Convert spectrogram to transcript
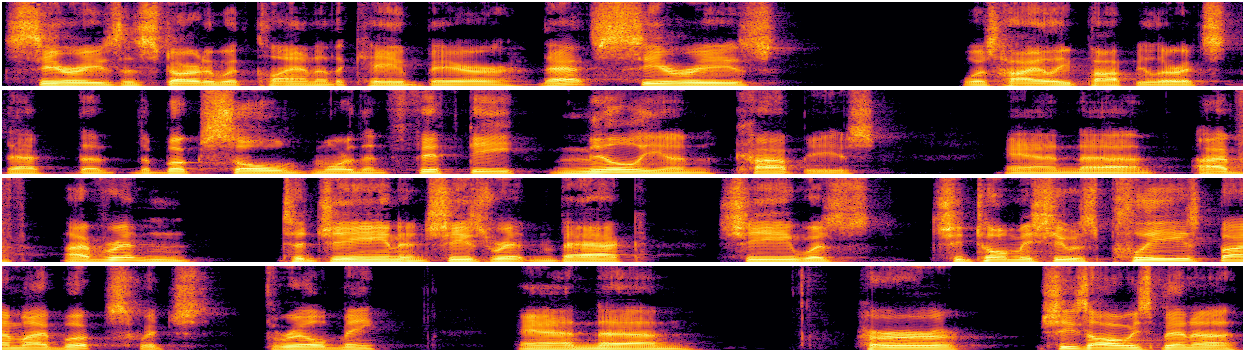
series that started with Clan of the Cave Bear. That series was highly popular. It's that the the book sold more than 50 million copies, and uh, I've I've written to Jean, and she's written back. She was she told me she was pleased by my books, which thrilled me and um, her she's always been a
